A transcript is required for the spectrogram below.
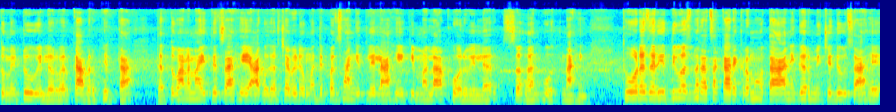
तुम्ही टू व्हीलरवर का बरं फिरता? तर तुम्हाला माहितीच आहे अगोदरच्या व्हिडिओमध्ये पण सांगितलेलं आहे की मला फोर व्हीलर सहन होत नाही. थोडं जरी दिवसभराचा कार्यक्रम होता आणि गरमीचे दिवस आहेत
